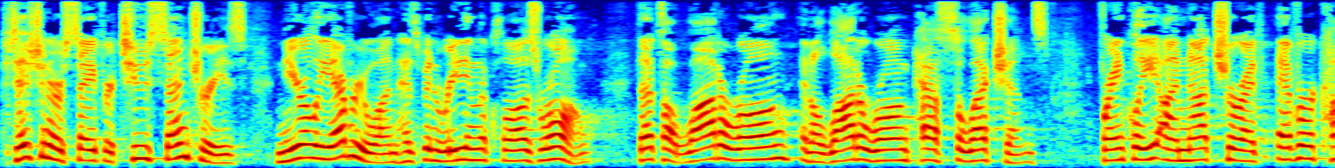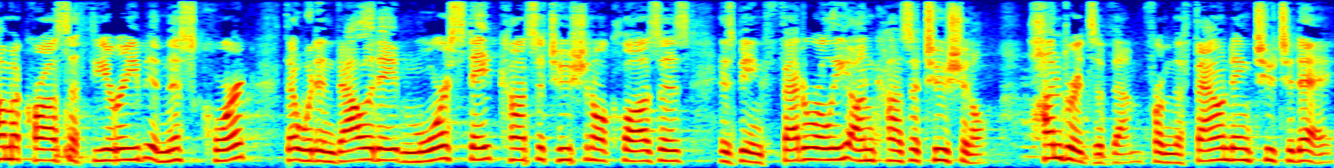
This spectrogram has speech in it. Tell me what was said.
Petitioners say for two centuries, nearly everyone has been reading the clause wrong. That's a lot of wrong and a lot of wrong past elections. Frankly, I'm not sure I've ever come across a theory in this court that would invalidate more state constitutional clauses as being federally unconstitutional, hundreds of them from the founding to today.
